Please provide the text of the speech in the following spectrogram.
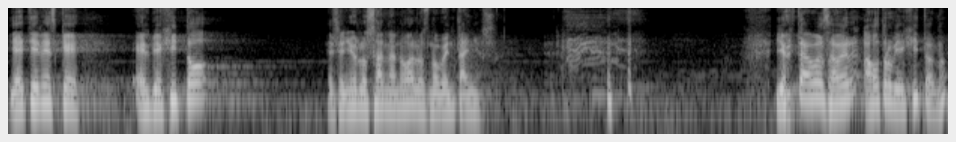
Y ahí tienes que el viejito, el Señor lo sana, ¿no? A los 90 años. y ahorita vamos a ver a otro viejito, ¿no?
